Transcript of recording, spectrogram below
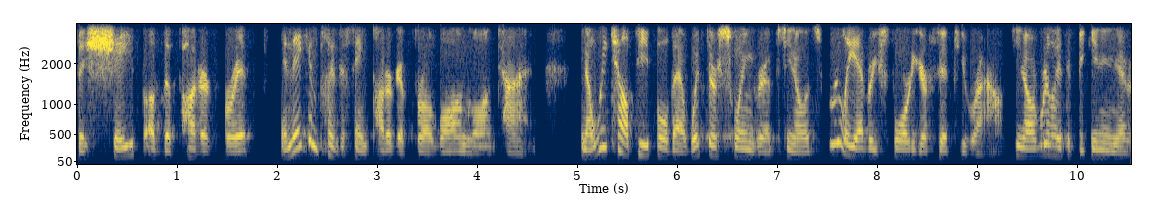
the shape of the putter grip, and they can play the same putter grip for a long, long time. You know, we tell people that with their swing grips, you know, it's really every 40 or 50 rounds. You know, really at the beginning of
